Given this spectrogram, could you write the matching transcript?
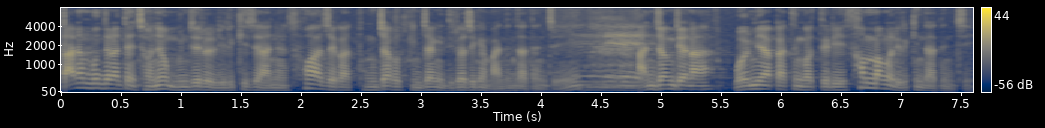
다른 분들한테 전혀 문제를 일으키지 않은 소화제가 동작을 굉장히 느려지게 만든다든지 안정제나 멀미약 같은 것들이 선망을 일으킨다든지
